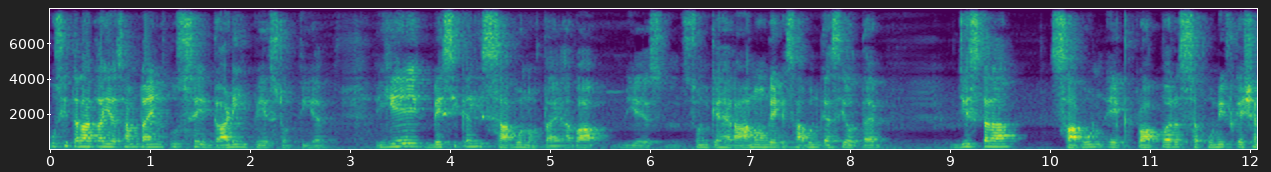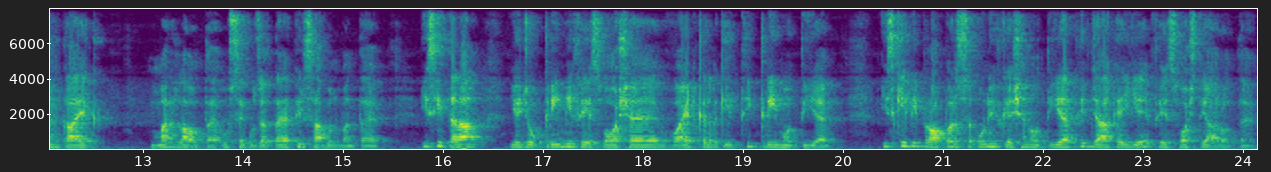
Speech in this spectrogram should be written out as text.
उसी तरह का या समटाइम्स उससे गाढ़ी पेस्ट होती है। ये बेसिकली साबुन होता है। अब आप ये सुन के हैरान होंगे कि साबुन कैसे होता है। जिस तरह साबुन एक प्रॉपर सपूनिफिकेशन का एक मरला होता है, उससे गुजरता है, फिर साबुन बनता है। इसी तरह ये जो क्रीमी फेस वॉश है वाइट कलर की थिक क्रीम होती है इसकी भी प्रॉपर सपोनिफिकेशन होती है, फिर जाके ये फेस वॉश तैयार होता है।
